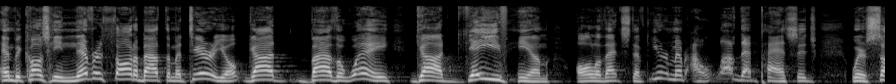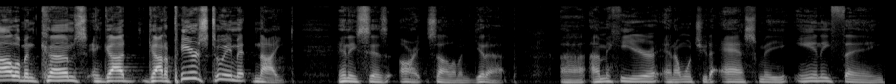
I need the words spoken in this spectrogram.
And because he never thought about the material, God, by the way, God gave him all of that stuff. Do you remember? I love that passage where Solomon comes and God, God appears to him at night and he says, All right, Solomon, get up. Uh, I'm here and I want you to ask me anything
